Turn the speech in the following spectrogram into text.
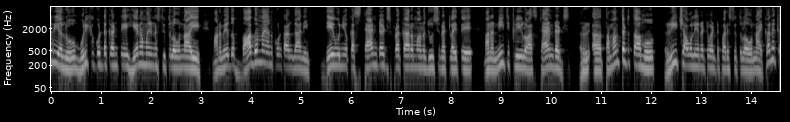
క్రియలు మురికి గుడ్డ కంటే హీనమైన స్థితిలో ఉన్నాయి. మనమేదో బాగున్నాయి అనుకుంటాం కానీ దేవుని యొక్క స్టాండర్డ్స్ ప్రకారం మనం చూసినట్లయితే మన నీతి క్రియలు ఆ స్టాండర్డ్స్ తమంతట తాము రీచ్ అవ్వలేనటువంటి పరిస్థితిలో ఉన్నాయి. కనుక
